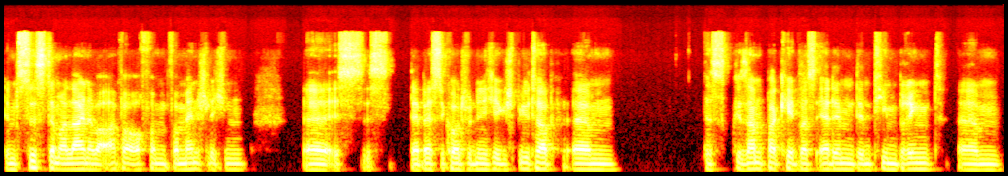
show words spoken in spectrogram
dem System allein, aber einfach auch vom, vom Menschlichen äh, ist, ist der beste Coach, für den ich hier gespielt habe. Ähm, das Gesamtpaket, was er dem, dem Team bringt, ähm,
